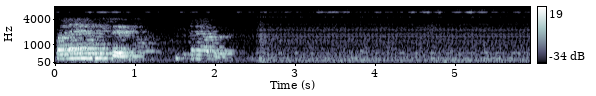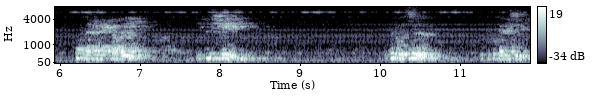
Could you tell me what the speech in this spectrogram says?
kata. Pandangan yang kita, kita pandang apa? Pandangan yang tak baik. Itu syirik. Itu dosa. Itu bukan syirik.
